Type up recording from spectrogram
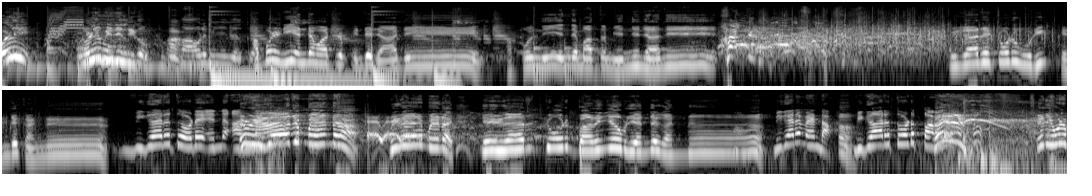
ഒളി. ഒളി മിന്നി നിൽക്കും. അപ്പോൾ നീ എന്റെ മാത്രം എന്റെ രാജേ. അപ്പോൾ നീ എന്റെ മാത്രം എന്നെ ഞാനേ വികാരത്തോടു കൂടി എന്റെ കണ്ണ്. വികാരത്തോടെ എന്റെ വേണ്ട. വികാരം വേണ്ട. വികാരത്തോട് പറഞ്ഞാ മതി എന്റെ കണ്ണ്. വികാരം വേണ്ട. വികാരത്തോടെ ഇനി ഇവിടെ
